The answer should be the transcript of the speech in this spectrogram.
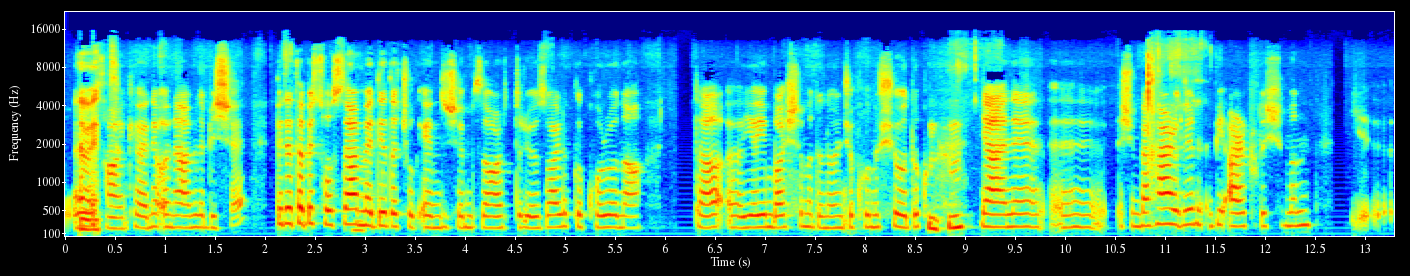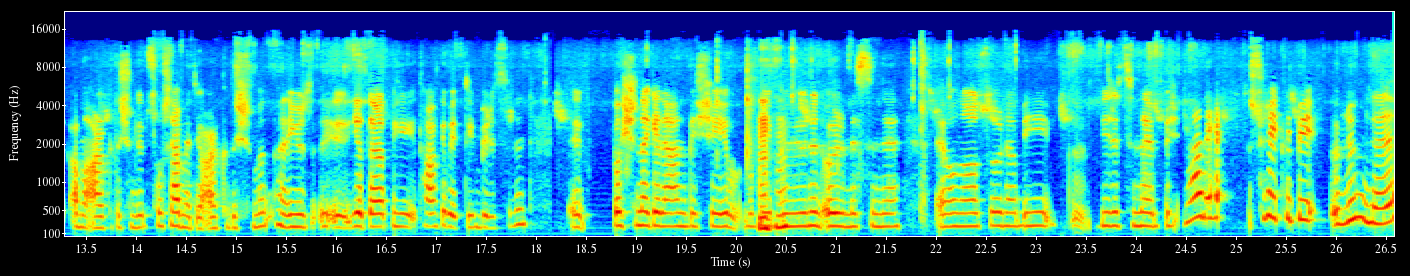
o Evet. sanki hani önemli bir şey. Bir de tabii sosyal medya da çok endişemizi arttırıyor. Özellikle korona da e, yayın başlamadan önce konuşuyorduk. Hı hı. Yani e, şimdi ben her gün bir arkadaşımın e, ama arkadaşım değil sosyal medya arkadaşımın hani yüz, e, ya da bir takip ettiğim birisinin e, başına gelen bir şeyi bir büyüğünün ölmesini e, ondan sonra bir birisine bir- yani sürekli bir ölümle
